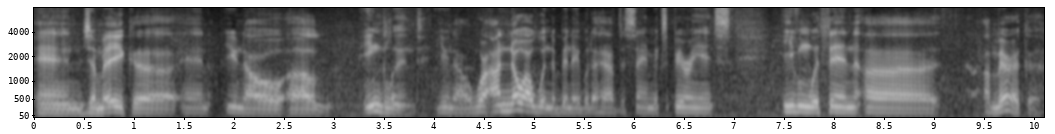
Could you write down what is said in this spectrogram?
and Jamaica and, you know, uh, England, you know, where I know I wouldn't have been able to have the same experience even within uh, America.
